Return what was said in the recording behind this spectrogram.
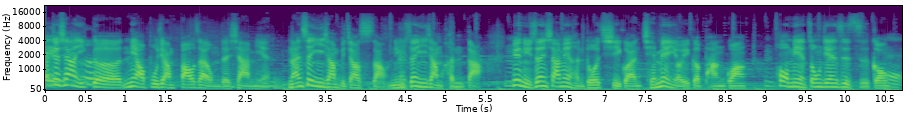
它就像一个尿布这样包在我们的下面，男生影响比较少，女生影响很大，因为女生下面很多器官，前面有一个膀胱，后面中间是子宫，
